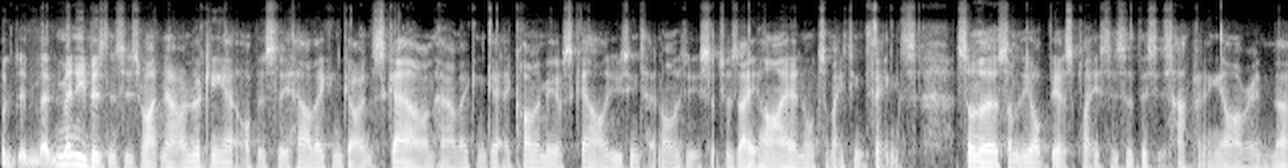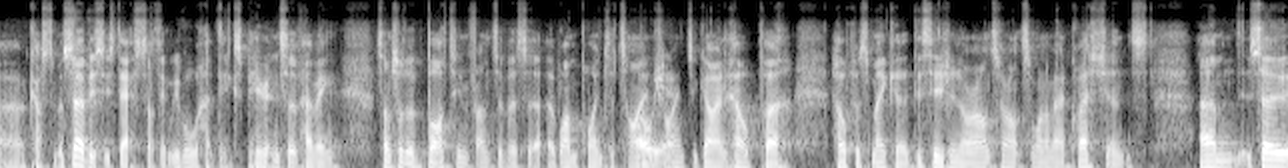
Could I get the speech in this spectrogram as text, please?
Many businesses right now are looking at obviously how they can go and scale and how they can get economy of scale using technologies such as AI and automating things. Some of the some of the obvious places that this is happening are in uh, customer services desks. I think we've all had the experience of having some sort of bot in front of us at, at one point of time, oh, yeah. trying to go and help uh, help us make a decision or answer answer one of our questions. Um, so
